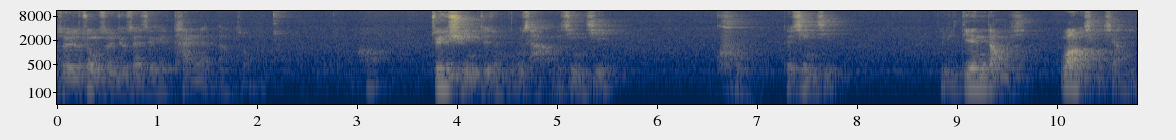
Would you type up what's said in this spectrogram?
所以说众生就在这个贪婪当中，好，追寻这种无常的境界，苦的境界，与颠倒妄想相应。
